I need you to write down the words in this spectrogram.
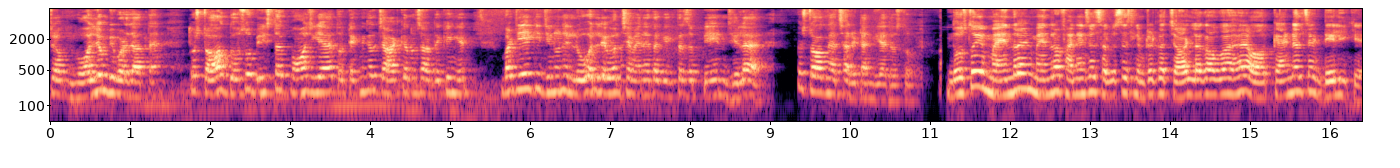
जब वॉल्यूम भी बढ़ जाते हैं तो स्टॉक 220 तक पहुँच गया है तो टेक्निकल चार्ट के अनुसार देखेंगे। बट ये कि जिन्होंने लोअर लेवल छः महीने तक एक तरह से पेन झेला है तो स्टॉक ने अच्छा रिटर्न दिया दोस्तों। दोस्तों, ये Mahindra and Mahindra financial services limited का चार्ट लगा हुआ है और कैंडल्स हैं डेली के।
